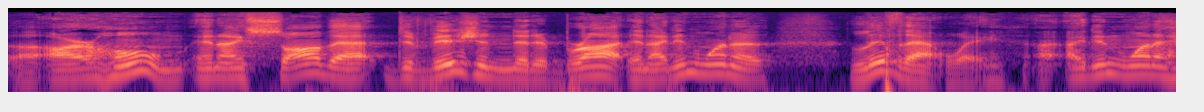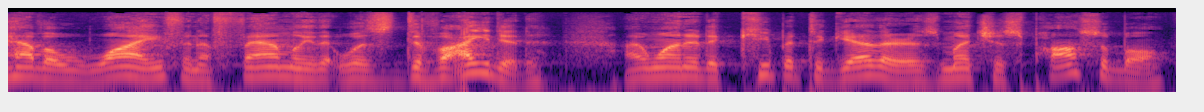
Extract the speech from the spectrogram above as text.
uh, our home. And I saw that division that it brought, and I didn't want to live that way. I, I didn't want to have a wife and a family that was divided. I wanted to keep it together as much as possible.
